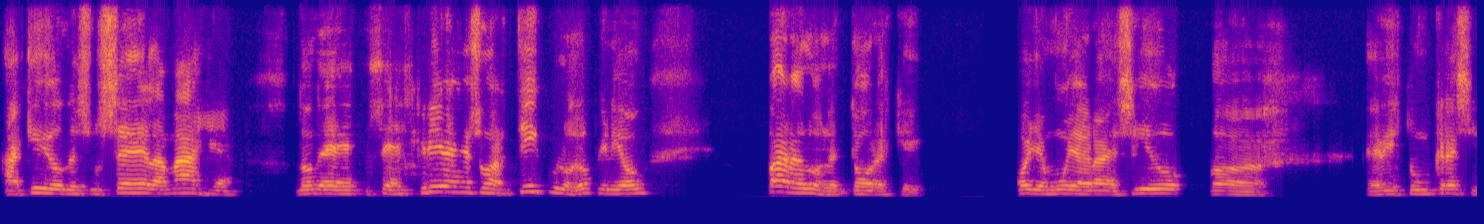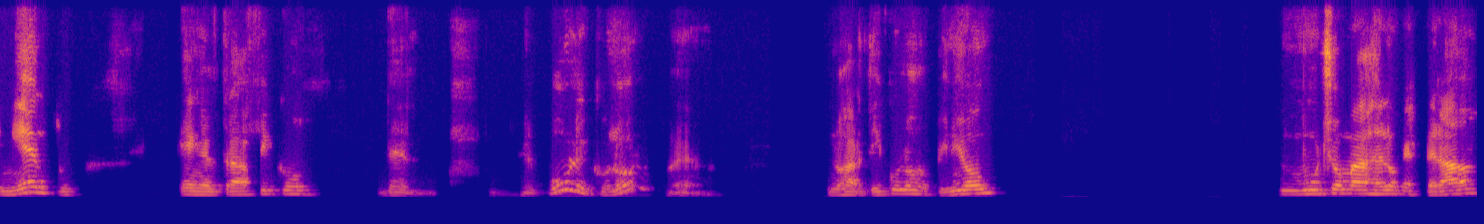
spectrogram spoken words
Aquí donde sucede la magia, donde se escriben esos artículos de opinión para los lectores que, oye, muy agradecido, uh, he visto un crecimiento en el tráfico del, del público, ¿no? Eh, los artículos de opinión, mucho más de lo que esperaba.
